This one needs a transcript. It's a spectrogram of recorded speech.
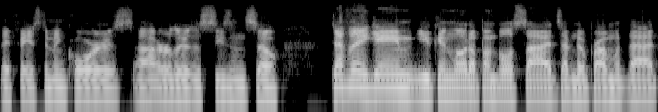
they faced him in Coors uh, earlier this season, so definitely a game you can load up on both sides. Have no problem with that.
